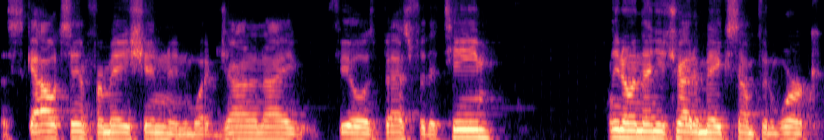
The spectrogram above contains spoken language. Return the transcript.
the scouts information and what Jon and I feel is best for the team, you know, and then you try to make something work,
